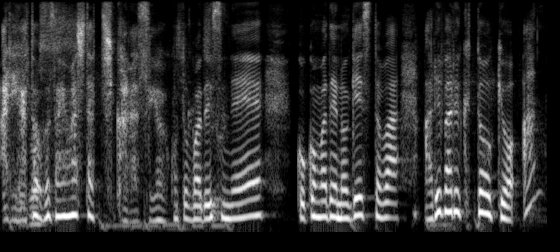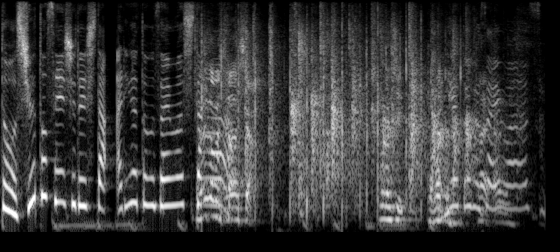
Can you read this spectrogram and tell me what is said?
ありがとうございました。力強い言葉ですね。ここまでのゲストは、アルバルク東京、安藤修斗選手でした。ありがとうございました。ありがとうございました。素晴らしい。ありがとうございます。はい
